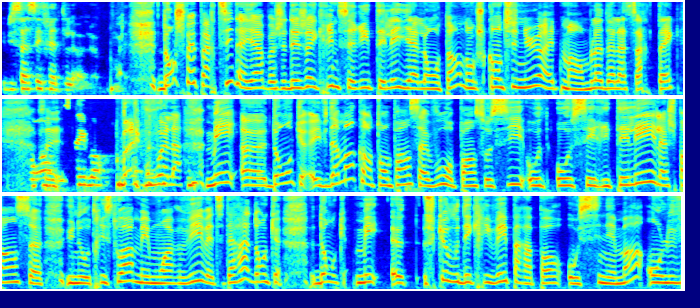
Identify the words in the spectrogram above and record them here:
Et puis ça s'est fait là. là. Ouais. Donc, je fais partie d'ailleurs. Ben, j'ai déjà écrit une série télé il y a longtemps, donc je continue à être membre de la Sartec. Oh, c'est bon. Ben, voilà. Mais euh, donc, évidemment, quand on pense à vous, on pense aussi aux, aux séries télé. Là, je pense euh, une autre histoire, mémoire vive, etc. Donc, donc, mais euh, ce que vous décrivez par rapport au cinéma, on le vit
